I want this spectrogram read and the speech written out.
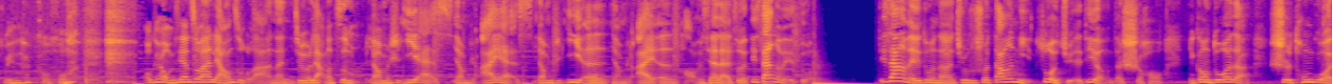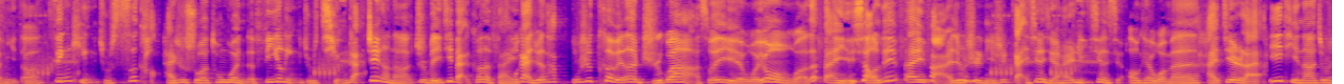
补一点口红。OK，我们今天做完两组了，那你就有两个字母，要么是 ES，要么是 IS，要么是 EN，要么是 IN。好，我们现在来做第三个维度。第三个维度呢，就是说，当你做决定的时候，你更多的是通过你的 thinking，就是思考，还是说通过你的 feeling，就是情感？这个呢，就是维基百科的翻译，我感觉它不是特别的直观啊，所以我用我的翻译，小林翻译法，就是你是感性型还是理性型？OK，我们还接着来。第一题呢，就是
